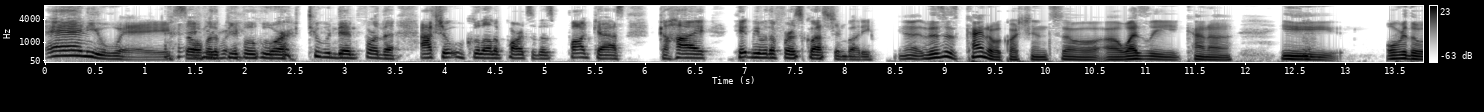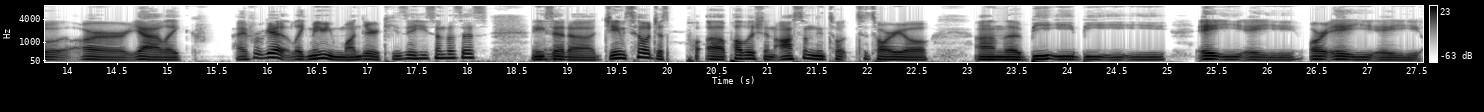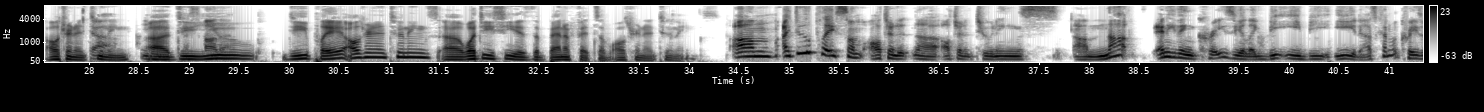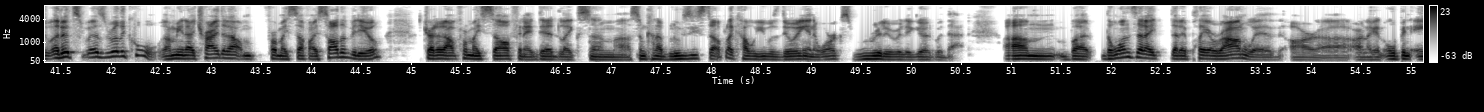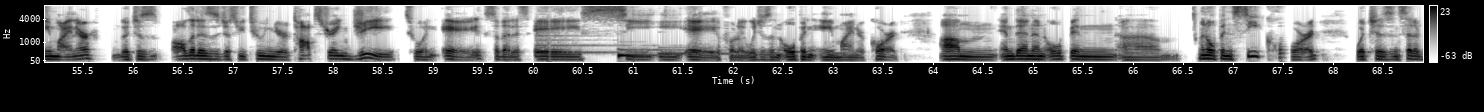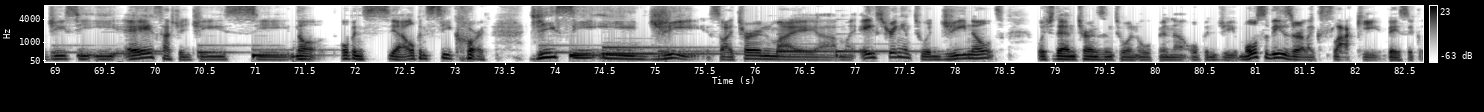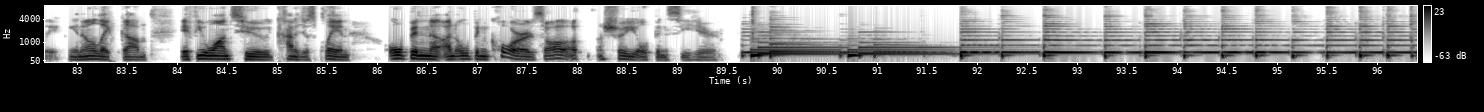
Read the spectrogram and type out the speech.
Anyway, so for the people who are tuned in for the actual ukulele parts of this podcast, Kahai, hit me with the first question, buddy. Yeah, this is kind of a question. So, uh, Wesley kind of, he, mm. over the, or yeah, like, I forget, like maybe Monday or Tuesday he sent us this. And he mm. said, uh, James Hill just, uh, published an awesome new to- tutorial on the B E B E E A E A E or A E A E alternate yeah. tuning. Mm-hmm. Uh, do you do you play alternate tunings? Uh, what do you see as the benefits of alternate tunings? Um, I do play some alternate uh, alternate tunings. Um, not anything crazy like B E B E. That's kind of crazy, but it's it's really cool. I mean, I tried it out for myself. I saw the video, tried it out for myself, and I did like some uh, some kind of bluesy stuff, like how he was doing, and it works really really good with that. Um, but the ones that I that I play around with are uh, are like an open A minor, which is all it is is just you tune your top string G to an A, so that it's A C E A for like, which is an open A minor chord. Um, and then an open um, an open C chord, which is instead of G C E A, it's actually G C no open C, yeah open C chord, G C E G. So I turn my uh, my A string into a G note which then turns into an open uh, open G. Most of these are like slack key, basically. You know, like um, if you want to kind of just play an open uh, an open chord. So I'll, I'll show you open C here. There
